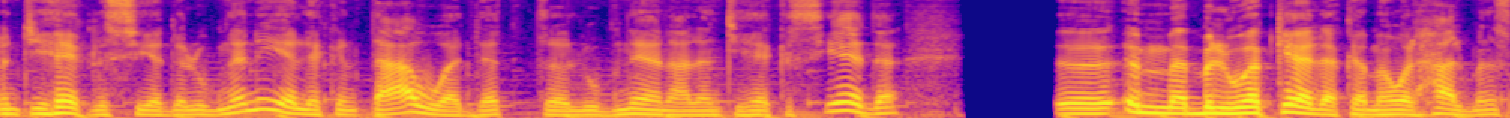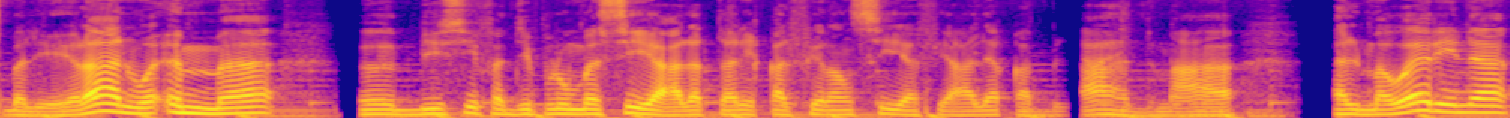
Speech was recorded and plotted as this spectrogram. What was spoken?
انتهاك للسيادة اللبنانية لكن تعودت لبنان على انتهاك السيادة. آه، إما بالوكالة كما هو الحال بالنسبة لإيران وإما آه، بصفة دبلوماسية على الطريقة الفرنسية في علاقة بالعهد مع الموارنة.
